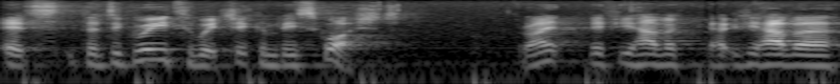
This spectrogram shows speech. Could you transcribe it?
It's the degree to which it can be squashed, right? If you have a, if you have a,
